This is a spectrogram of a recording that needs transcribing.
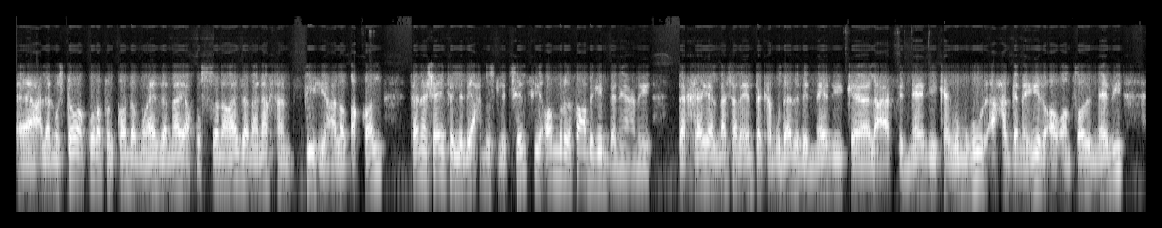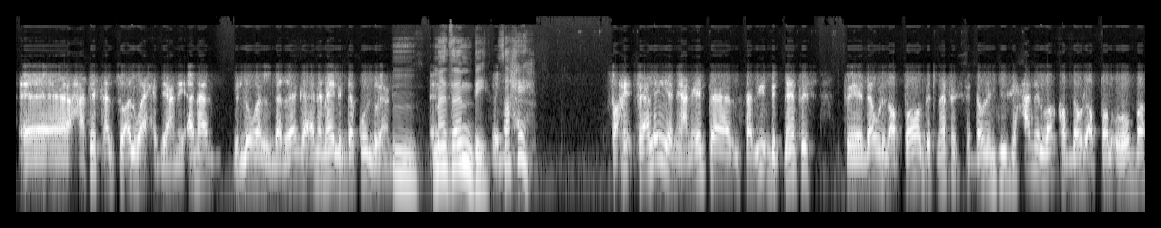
على مستوى كرة القدم وهذا ما يخصنا وهذا ما نفهم فيه على الأقل فأنا شايف اللي بيحدث لتشيلسي أمر صعب جدا. يعني تخيل مثلا أنت كمدرب النادي كلاعب في النادي كجمهور أحد جماهير أو أنصار النادي آه هتسأل سؤال واحد. يعني أنا باللغة الدراجة أنا مالي ده كله يعني. ما ذنبي. صحيح. صحيح. فعليا يعني أنت الفريق بتنافس في دوري الأبطال بتنافس في الدوري الإنجليزي حامل لقب دوري أبطال أوروبا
